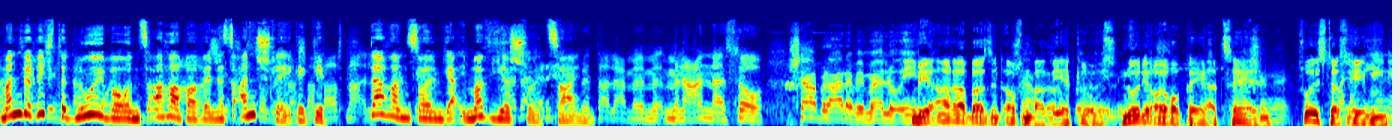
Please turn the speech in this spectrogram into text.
Man berichtet nur über uns Araber, wenn es Anschläge gibt. Daran sollen ja immer wir schuld sein. Wir Araber sind offenbar wertlos. Nur die Europäer zählen. So ist das eben.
